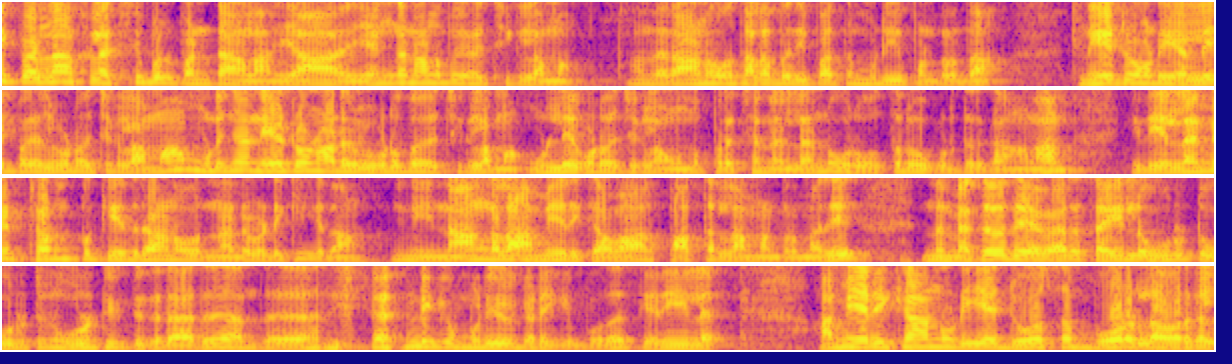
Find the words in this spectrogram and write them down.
இப்போ எல்லாம் ஃப்ளெக்சிபிள் பண்ணிட்டாங்களாம். யா எங்கேனாலும் போய் வச்சுக்கலாமா? அந்த ராணுவ தளபதி பார்த்து முடிவு பண்ணுறது தான் நேட்டோனுடைய எல்லை பகுதியில் கூட வச்சுக்கலாமா? முடிஞ்சால் நேட்டோ நாடுகள் கூட போய் வச்சுக்கலாமா? உள்ளே கூட வச்சுக்கலாம் ஒன்றும் பிரச்சனை இல்லைன்னு ஒரு உத்தரவு கொடுத்துருக்காங்களாம். இது எல்லாமே ட்ரம்ப்புக்கு எதிரான ஒரு நடவடிக்கை தான் இனி நாங்களாம் அமெரிக்காவா பார்த்துடலாமான்ற மாதிரி இந்த மெத்தவதையை வேறு சைடில் உருட்டு உருட்டுன்னு உருட்டிட்டு இருக்கிறாரு. அந்த அது என்னைக்கு முடிவு கிடைக்கும் போதோ தெரியல. அமெரிக்கானுடைய ஜோசப் போரல் அவர்கள்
